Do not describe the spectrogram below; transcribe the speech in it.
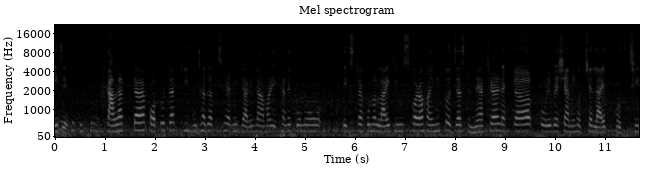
এই যে, কালারটা কতটা কি বোঝা যাচ্ছে আমি জানি না। আমার এখানে কোনো এক্সট্রা কোনো লাইট ইউজ করা হয়নি তো জাস্ট ন্যাচারাল একটা পরিবেশে আমি হচ্ছে লাইভ করছি।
